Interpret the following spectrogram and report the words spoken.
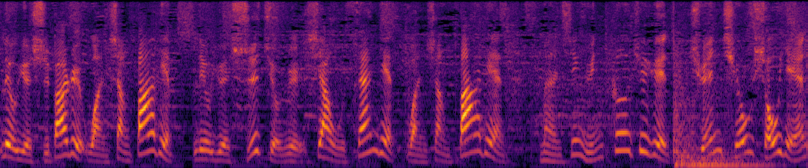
六月十八日晚上八点，六月十九日下午三点，晚上八点，满星云歌剧院全球首演。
